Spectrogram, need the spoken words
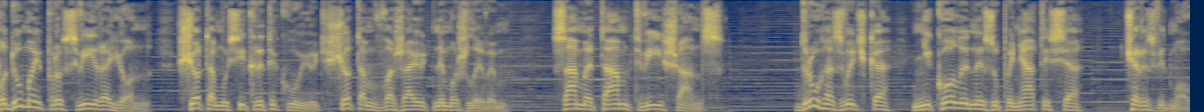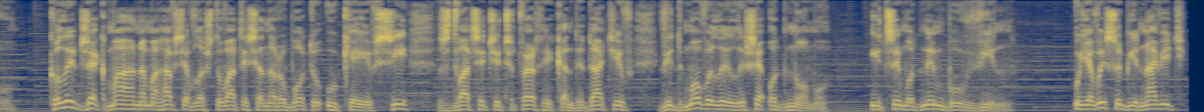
Подумай про свій район, що там усі критикують, що там вважають неможливим. Саме там твій шанс. Друга звичка ніколи не зупинятися через відмову. Коли Джек Ма намагався влаштуватися на роботу у KFC, з 24 кандидатів відмовили лише одному, і цим одним був він. Уяви собі, навіть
